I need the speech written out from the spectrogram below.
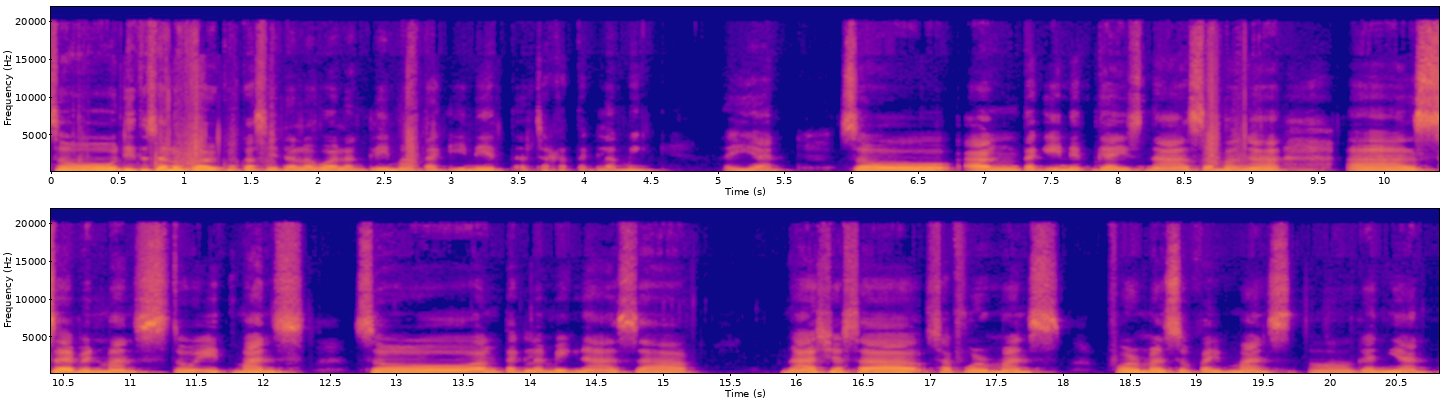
So, dito sa lugar ko kasi, dalawa lang klima, tag-init at saka tag-lamig. Ayan. So, ang tag-init, guys, na sa mga uh, ah, 7 months to 8 months. So, ang taglamig na sa na siya sa sa 4 months, 4 months to 5 months. Oh, ganyan.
